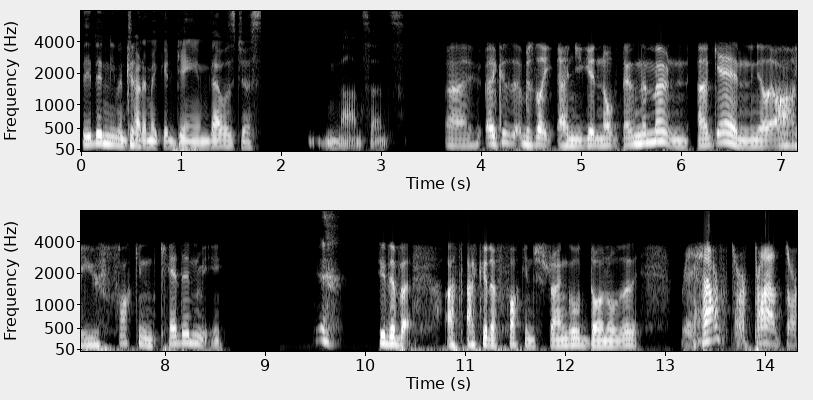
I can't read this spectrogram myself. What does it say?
They didn't even try to make a game. That was just nonsense. because uh, it was like, and you get knocked down the mountain again, and you're like, oh, you fucking kidding me? See the bit, I I could have fucking strangled Donald. We have to plant the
